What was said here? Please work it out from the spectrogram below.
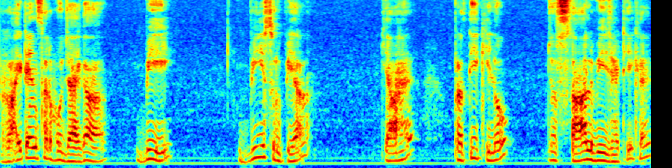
राइट आंसर हो जाएगा बी बीस रुपया क्या है? प्रति किलो जो साल बीज है, ठीक है?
